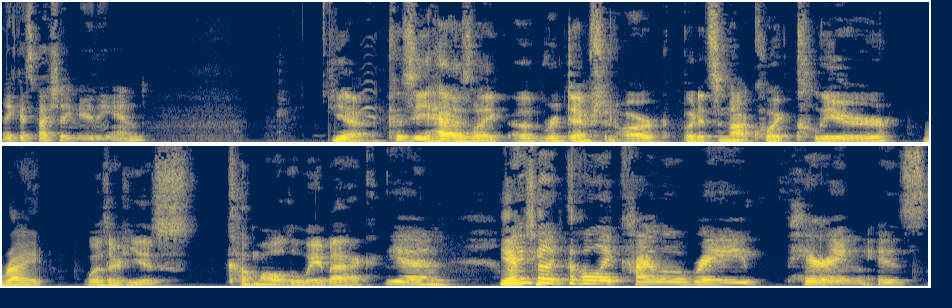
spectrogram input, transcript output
Like especially near the end. yeah, because he has like a redemption arc, but it's not quite clear Right. whether he has come all the way back. Yeah. Yeah. I 'cause feel he- like the whole like Kylo Rey pairing is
